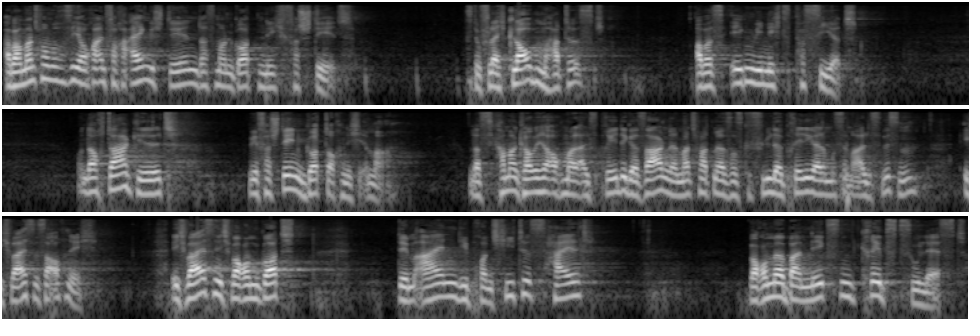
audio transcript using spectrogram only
Aber manchmal muss man sich auch einfach eingestehen, dass man Gott nicht versteht. Dass du vielleicht Glauben hattest, aber es irgendwie nichts passiert. Und auch da gilt, wir verstehen Gott doch nicht immer. Und das kann man, glaube ich, auch mal als Prediger sagen, denn manchmal hat man so das Gefühl, der Prediger, der muss immer alles wissen. Ich weiß es auch nicht. Ich weiß nicht, warum Gott dem einen die Bronchitis heilt, warum er beim nächsten Krebs zulässt.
